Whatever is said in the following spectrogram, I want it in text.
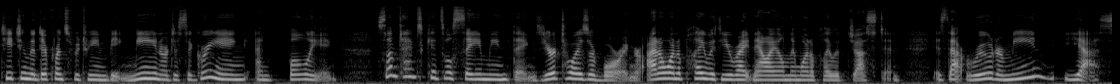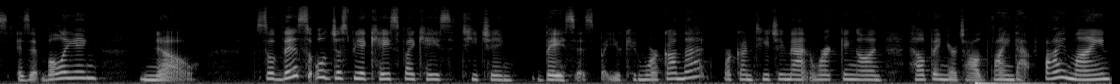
teaching the difference between being mean or disagreeing and bullying. Sometimes kids will say mean things. Your toys are boring, or I don't want to play with you right now. I only want to play with Justin. Is that rude or mean? Yes. Is it bullying? No. So, this will just be a case by case teaching basis. But you can work on that, work on teaching that, and working on helping your child find that fine line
